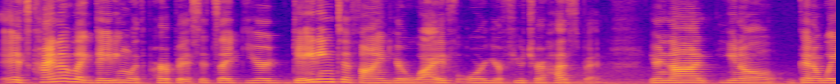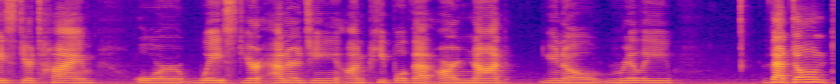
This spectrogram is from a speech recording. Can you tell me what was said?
it's kind of like dating with purpose. It's like you're dating to find your wife or your future husband. You're not, you know, going to waste your time or waste your energy on people that are not, you know, really that don't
